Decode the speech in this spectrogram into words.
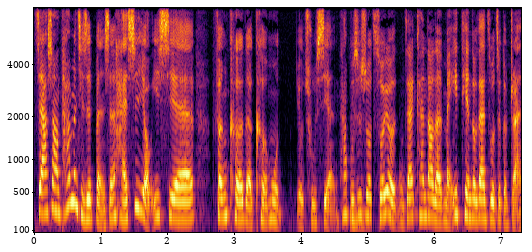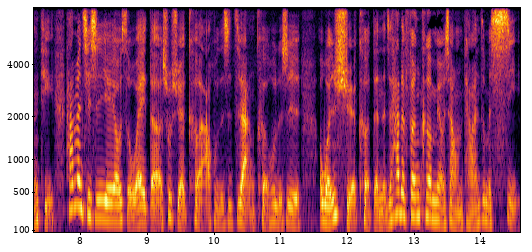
加上他们其实本身还是有一些分科的科目。有出现，他不是说所有你在看到的每一天都在做这个专题，他们其实也有所谓的数学课啊，或者是自然课，或者是文学课等等。就他的分科没有像我们台湾这么细，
